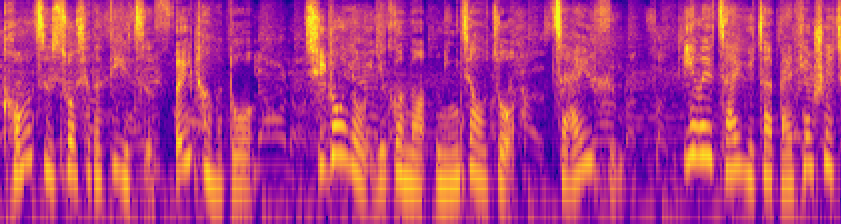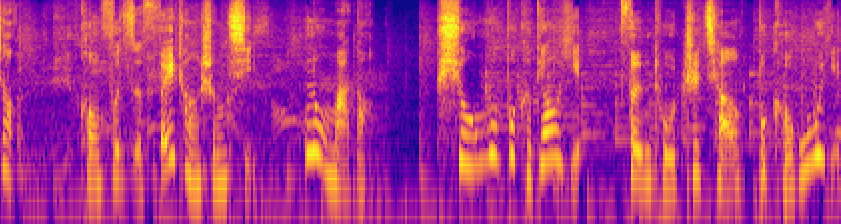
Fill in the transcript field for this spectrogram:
孔子座下的弟子非常的多，其中有一个呢名叫做宰予，因为宰予在白天睡觉，孔夫子非常生气，怒骂道：“朽木不可雕也，粪土之墙不可污也。”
